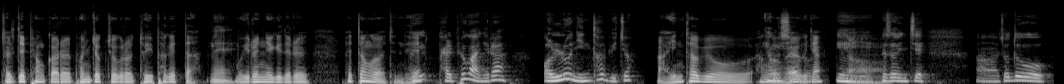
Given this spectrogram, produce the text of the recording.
절대 평가를 본격적으로 도입하겠다. 네. 뭐 이런 얘기들을 했던 것 같은데. 그게 발표가 아니라 언론 인터뷰죠. 아 인터뷰 한 건가요, 형식으로. 그냥? 예, 예. 어. 그래서 이제 어, 저도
